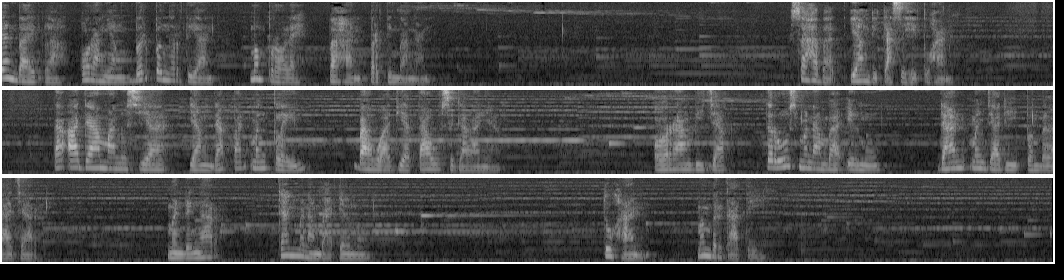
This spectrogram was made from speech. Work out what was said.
dan baiklah orang yang berpengertian memperoleh bahan pertimbangan. Sahabat yang dikasihi Tuhan, tak ada manusia yang dapat mengklaim bahwa dia tahu segalanya orang bijak terus menambah ilmu dan menjadi pembelajar, mendengar, dan menambah ilmu. Tuhan memberkati.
